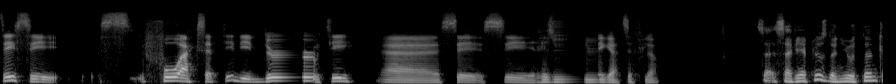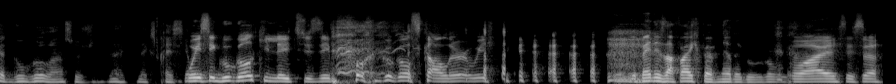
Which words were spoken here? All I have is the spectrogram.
tu sais, il faut accepter des deux côtés euh, ces, résultats négatifs-là. Ça, vient plus de Newton que de Google, hein, l'expression. Oui, c'est Google qui l'a utilisé pour Google Scholar, oui. Il y a bien des affaires qui peuvent venir de Google. Oui, c'est ça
